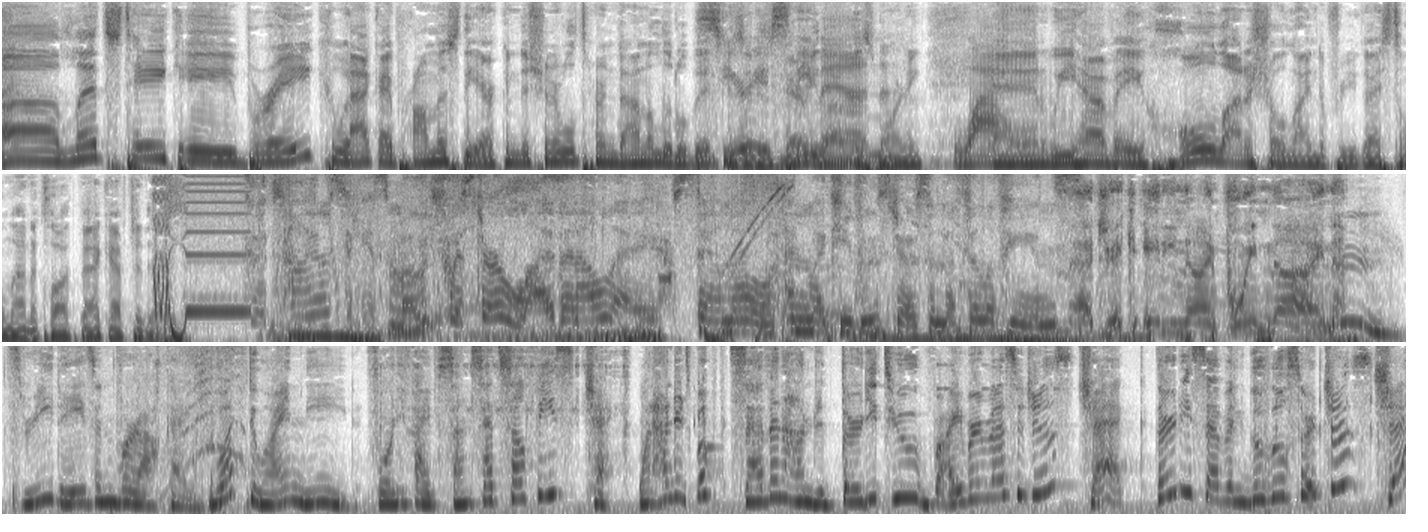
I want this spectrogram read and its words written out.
uh, let's take a break. Back, I promise the air conditioner will turn down a little bit because it is Seriously, very loud this morning. Wow. And we have a whole lot of show lined up for you guys till nine o'clock. Back after this. Good times is Mo Twister live in LA. Samo and Mikey Bustos in the Philippines. Magic 89.9. Hmm, three days in Boracay. What do I need? 45 sunset selfies? Check. 100 book 732 Viber messages? Check. 37 Google searches? Check.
